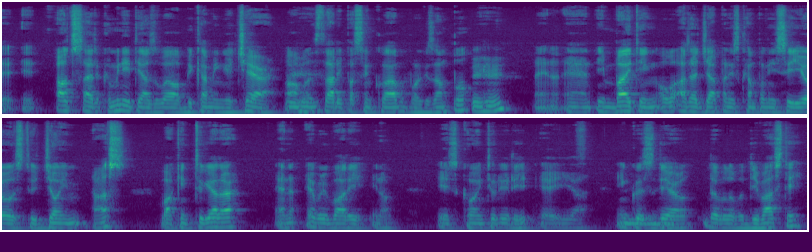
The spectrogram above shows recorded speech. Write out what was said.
uh, uh, outside community as well, becoming a chair of a 30% club, for example, and, and inviting all other Japanese company CEOs to join us, working together, and everybody, you know, is going to really uh, increase their level of diversity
